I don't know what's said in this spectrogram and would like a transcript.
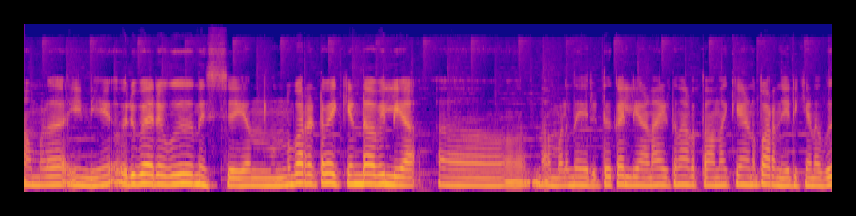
നമ്മൾ ഇനി ഒരു വരവ് നിശ്ചയം ഒന്നും പറഞ്ഞിട്ട് വയ്ക്കണ്ടാവില്ല നമ്മൾ നേരിട്ട് കല്യാണമായിട്ട് നടത്താമെന്നൊക്കെയാണ് പറഞ്ഞിരിക്കണത്.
